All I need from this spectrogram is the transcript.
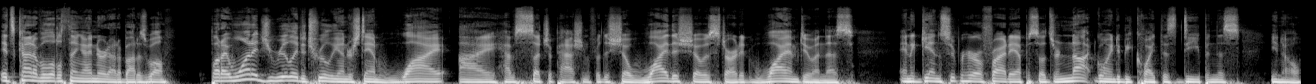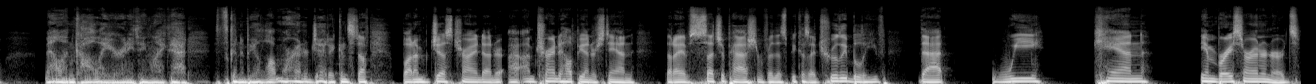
It's kind of a little thing I nerd out about as well. But I wanted you really to truly understand why I have such a passion for this show, why this show has started, why I'm doing this. And again, Superhero Friday episodes are not going to be quite this deep and this, you know, melancholy or anything like that. It's going to be a lot more energetic and stuff. But I'm just trying to under, I'm trying to help you understand that I have such a passion for this because I truly believe that we can embrace our inner nerds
